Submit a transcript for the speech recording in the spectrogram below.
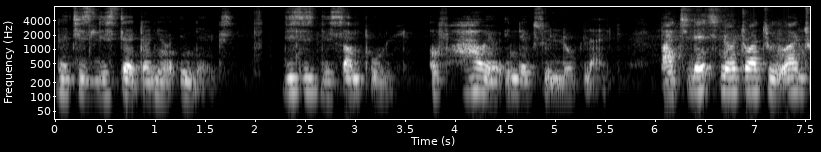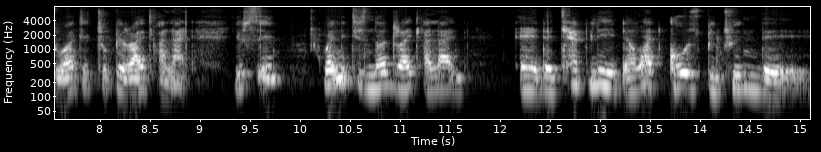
that is listed on your index. This is the sample of how your index will look like. But that's not what we want. We want it to be right aligned. You see when it is not right aligned uh, the tab leader what goes between the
